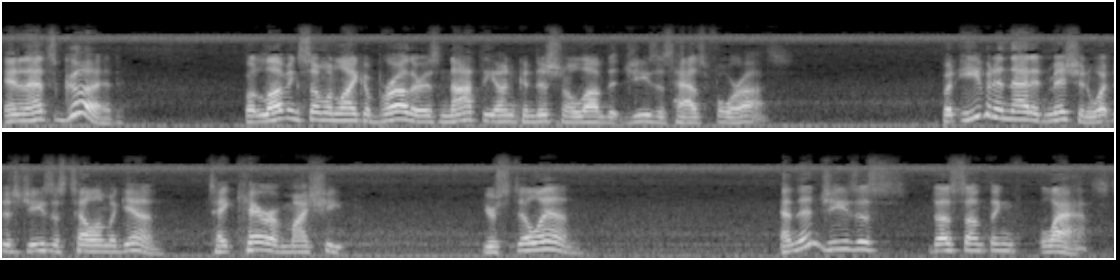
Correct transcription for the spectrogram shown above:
And that's good. But loving someone like a brother is not the unconditional love that Jesus has for us. But even in that admission, what does Jesus tell him again? Take care of my sheep. You're still in. And then Jesus does something last.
